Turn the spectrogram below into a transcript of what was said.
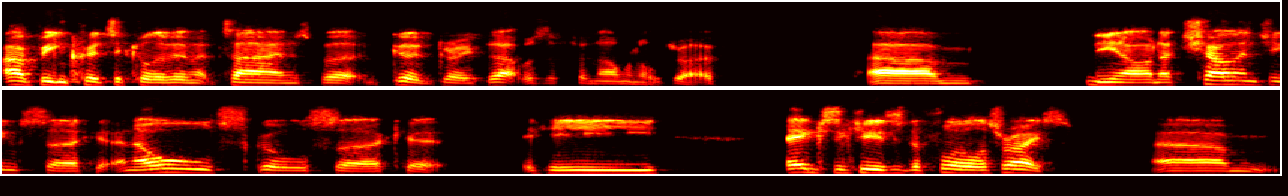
I've been critical of him at times, but good grief, that was a phenomenal drive. Um, you know, on a challenging circuit, an old school circuit, he executed a flawless race. Um,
